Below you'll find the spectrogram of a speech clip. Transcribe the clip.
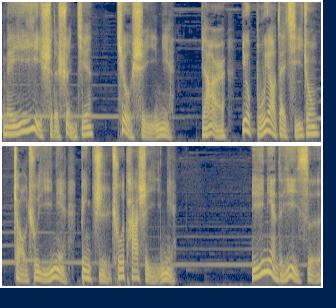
每一意识的瞬间就是一念，然而又不要在其中找出一念，并指出它是一念。一念的意思。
